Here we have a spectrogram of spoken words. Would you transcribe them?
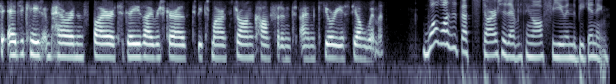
to educate, empower, and inspire today's Irish girls to be tomorrow's strong, confident, and curious young women. What was it that started everything off for you in the beginning?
